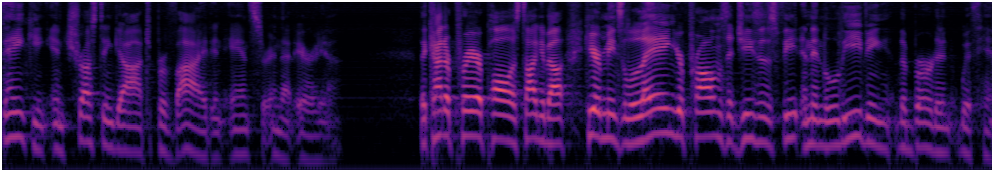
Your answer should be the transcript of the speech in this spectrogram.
thanking and trusting God to provide an answer in that area. The kind of prayer Paul is talking about here means laying your problems at Jesus' feet and then leaving the burden with him.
